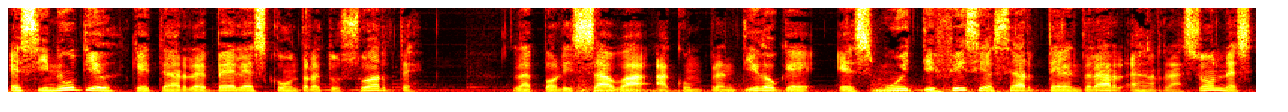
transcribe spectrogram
Es inútil que te rebeles contra tu suerte. La Polisaba ha comprendido que es muy difícil hacerte entrar en razones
